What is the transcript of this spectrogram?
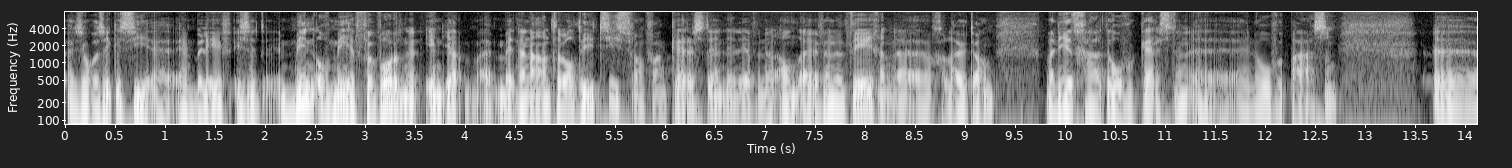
zoals ik het zie en beleef, is het min of meer verworden in, ja, met een aantal tradities van, van kerst en even een, even een tegengeluid aan, wanneer het gaat over kerst en, over Pasen. eh,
